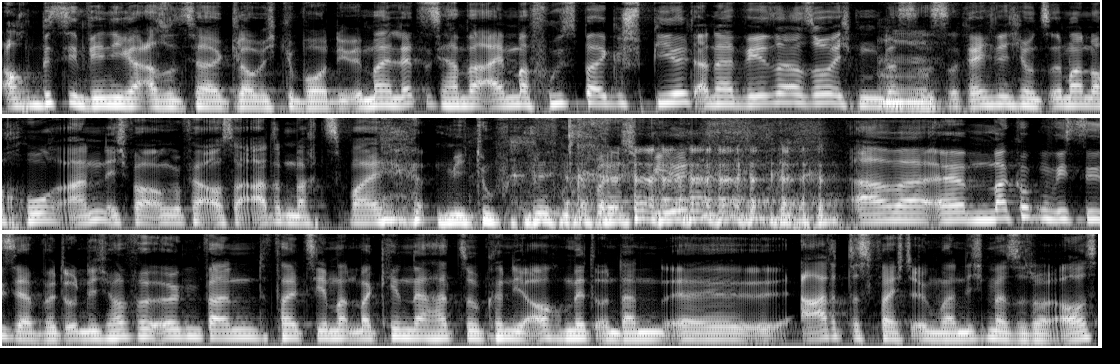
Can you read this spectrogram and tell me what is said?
auch ein bisschen weniger asozial, glaube ich, geworden. Immer letztes Jahr haben wir einmal Fußball gespielt an der Weser. So. Ich, das mhm. ist, rechne ich uns immer noch hoch an. Ich war ungefähr außer Atem nach zwei Minuten Fußball spielen. Aber äh, mal gucken, wie es dieses Jahr wird. Und ich hoffe, irgendwann, falls jemand mal Kinder hat, so können die auch mit. Und dann äh, artet das vielleicht irgendwann nicht mehr so doll aus.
